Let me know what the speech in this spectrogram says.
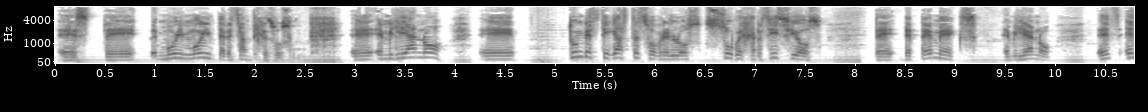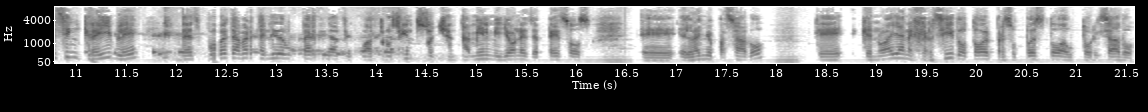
Este, muy, muy interesante, Jesús. Eh, Emiliano, tú investigaste sobre los subejercicios de, de Pemex, Emiliano. Es, es increíble, después de haber tenido pérdidas de 480 mil millones de pesos eh, el año pasado, que, que no hayan ejercido todo el presupuesto autorizado.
